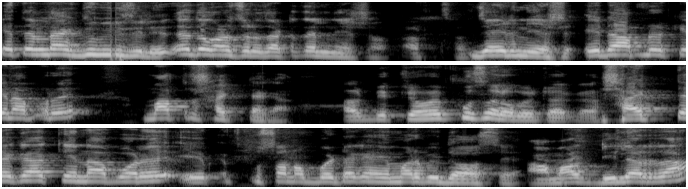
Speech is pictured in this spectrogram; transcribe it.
এ তেলটা একদম ইজিলি এই দোকানে চলে যাও, একটা তেল নিয়ে এসো। আচ্ছা। যে এটা নিয়ে এসে। এটা আপনার কেনা পরে মাত্র ষাট টাকা। আর বিক্রি হবে পঁচানব্বই টাকা। ষাট টাকা কেনা পরে এ- পঁচানব্বই টাকা এমআরপি দেওয়া আছে। আমার ডিলাররা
